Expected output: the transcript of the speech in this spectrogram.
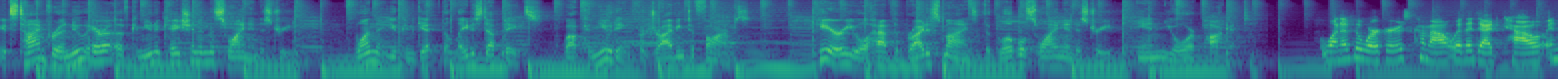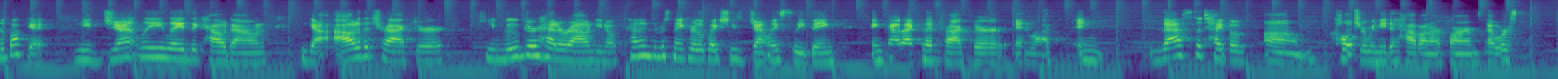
It's time for a new era of communication in the swine industry, one that you can get the latest updates while commuting or driving to farms. Here, you will have the brightest minds of the global swine industry in your pocket. One of the workers come out with a dead cow in the bucket. He gently laid the cow down. He got out of the tractor. He moved her head around, you know, kind of to just make her look like she's gently sleeping, and got back in the tractor and left. And that's the type of um, culture we need to have on our farms. That we're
